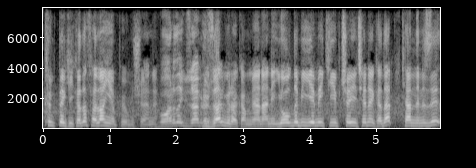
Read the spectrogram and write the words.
40 dakikada falan yapıyormuş yani. Bu arada güzel bir Güzel bir rakam yani hani yolda bir yemek yiyip çay içene kadar kendinizi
